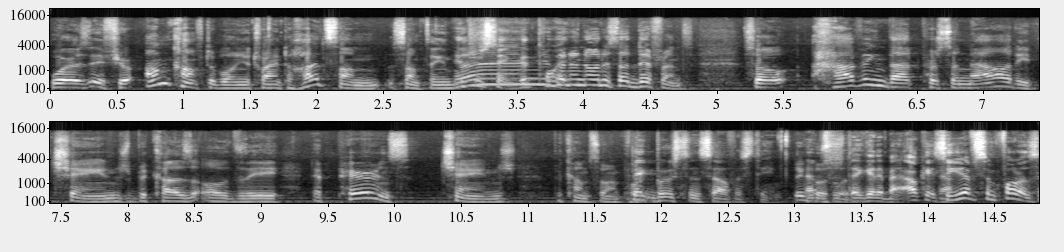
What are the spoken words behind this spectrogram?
Whereas if you're uncomfortable and you're trying to hide some something, Interesting, then good you're going to notice that difference. So having that personality change because of the appearance change becomes so important. Big boost in self-esteem. Big boost. They get it back. Okay, so you have some photos.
